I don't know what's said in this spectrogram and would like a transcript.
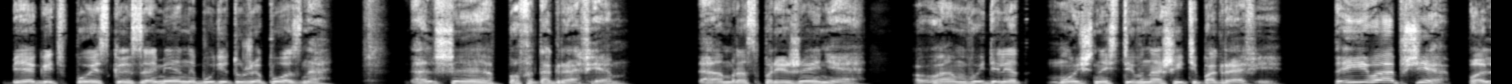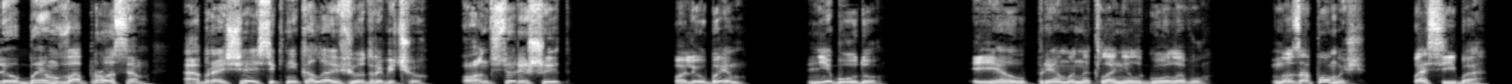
бегать в поисках замены будет уже поздно. Дальше по фотографиям. Дам распоряжение, вам выделят мощности в нашей типографии. Да и вообще, по любым вопросам обращайся к Николаю Федоровичу. Он все решит. По любым? «Не буду». Я упрямо наклонил голову. «Но за помощь спасибо.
